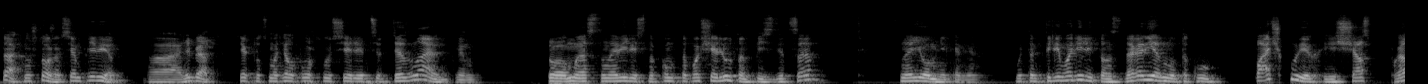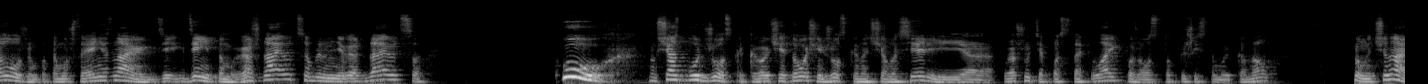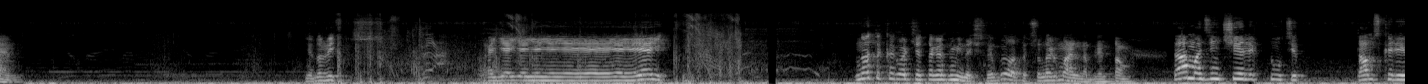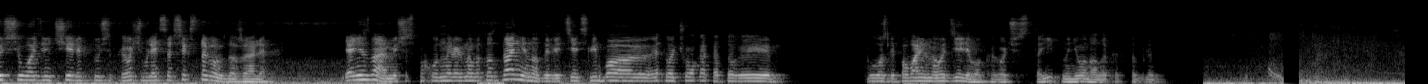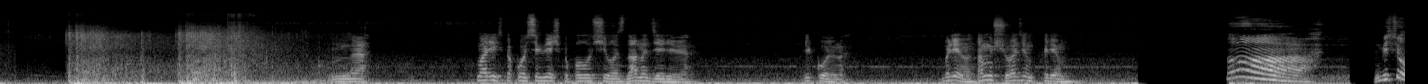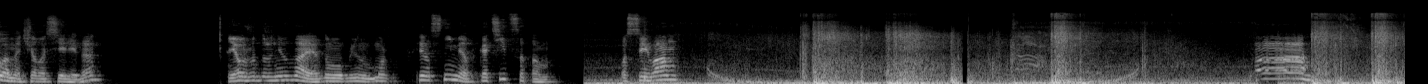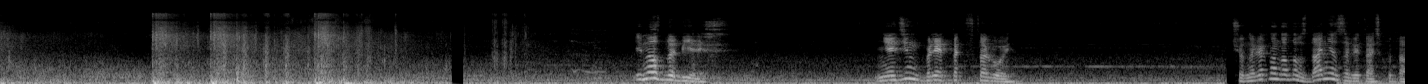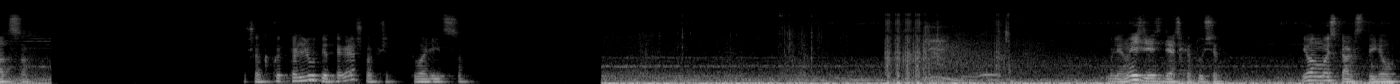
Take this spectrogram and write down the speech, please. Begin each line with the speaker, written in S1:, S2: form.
S1: Так, ну что же, всем привет. А, ребят, те, кто смотрел прошлую серию, те, те знают, блин, что мы остановились на каком-то вообще лютом пиздеце с наемниками. Мы там перевалили там здоровенную такую пачку их, и сейчас продолжим, потому что я не знаю, где, где они там рождаются, блин, не рождаются. Ух, ну сейчас будет жестко, короче, это очень жесткое начало серии, я прошу тебя, поставь лайк, пожалуйста, подпишись на мой канал. Что, начинаем. Не даже... Ай-яй-яй-яй-яй-яй-яй-яй-яй. Ну это, короче, это разминочное было, это все нормально, блин, там... Там один челик тусит, там, скорее всего, один челик тусит. Короче, блядь, со всех сторон зажали. Я не знаю, мне сейчас, походу, наверное, в это здание надо лететь, либо этого чувака, который возле поваленного дерева, короче, стоит, на него надо как-то, блин... Да. Смотрите, какое сердечко получилось, да, на дереве. Прикольно. Блин, а там еще один хрен. А, -а, -а! Веселое начало серии, да? Я уже даже не знаю, я думаю, блин, может хрен с ними откатиться там по сейвам. А -а -а! И нас добили. Не один, блядь, так второй. Че, наверное, надо в здание залетать пытаться. Слушай, это какой-то лютый трэш вообще творится. Блин, и здесь дядька тусит. И он мой скак стырил.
